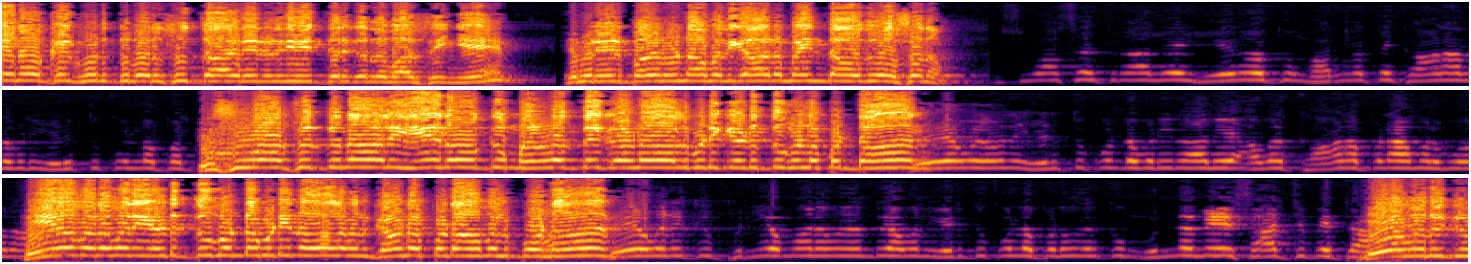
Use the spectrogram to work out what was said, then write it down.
ஏனோக்கை குறித்து பரிசுத்தாரி எழுதி வைத்திருக்கிறது வாசிங்க. பதினொன்றாம் அதிகாரம் ஐந்தாவது வசனம். விசுவாசத்தினாலே ஏனோக்கு மரணத்தை காணாதபடி எடுத்துக் கொள்ளப்பட்டான். விசுவாசத்தினாலே ஏனோக்கு மரணத்தை காணாதபடிக்கு எடுத்துக் கொள்ளப்பட்டான். எடுத்துக் கொண்டபடினாலே அவர் காணப்படாமல் போனான். தேவன் அவனை எடுத்துக் கொண்டபடினால் அவன் காணப்படாமல் போனான். தேவனுக்கு பிரியமானவன் என்று அவன் எடுத்துக் கொள்ளப்படுவதற்கு முன்னமே சாட்சி பெற்றான். தேவனுக்கு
